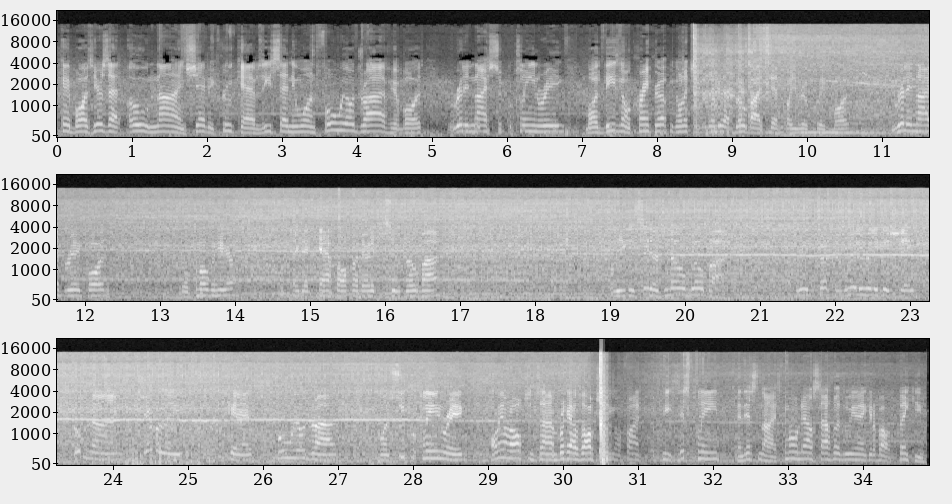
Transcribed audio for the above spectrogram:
Okay, boys, here's that 09 Chevy Crew Cab Z71 four-wheel drive here, boys. Really nice, super clean rig. Boys, B's gonna crank her up. He's gonna let you, gonna do that blow-by test for you real quick, boys. Really nice rig, boys. Gonna come over here, take that cap off right there, let you see the blow-by. Well, you can see there's no blow-by. Rig truck's in really, really good shape. 09 Chevrolet Crew Cab, four-wheel drive. Well, super clean rig. Only on auction time, Brookhouse Auction, you're gonna find a piece this clean and this nice. Come on down Southwest Louisiana and get a ball. Thank you.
